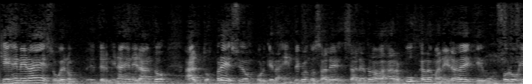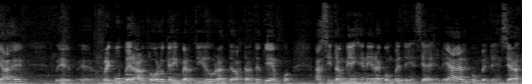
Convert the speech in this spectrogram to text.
¿Qué genera eso? Bueno, eh, termina generando altos precios porque la gente cuando sale, sale a trabajar busca la manera de que un solo viaje eh, eh, recuperar todo lo que ha invertido durante bastante tiempo. Así también genera competencia desleal, competencia,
